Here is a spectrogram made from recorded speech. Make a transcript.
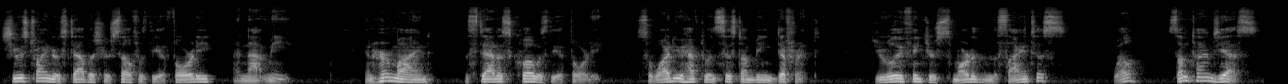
She was trying to establish herself as the authority and not me. In her mind, the status quo is the authority. So why do you have to insist on being different? Do you really think you're smarter than the scientists? Well, sometimes yes.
